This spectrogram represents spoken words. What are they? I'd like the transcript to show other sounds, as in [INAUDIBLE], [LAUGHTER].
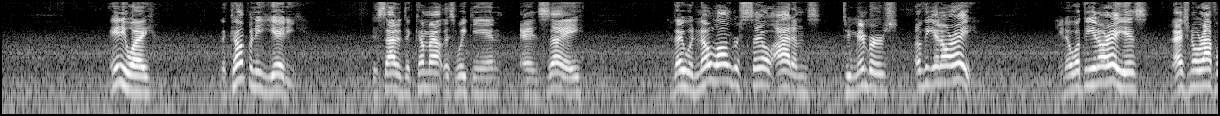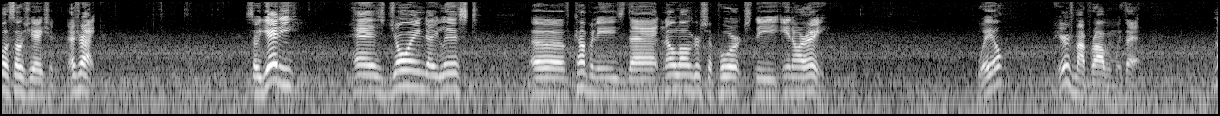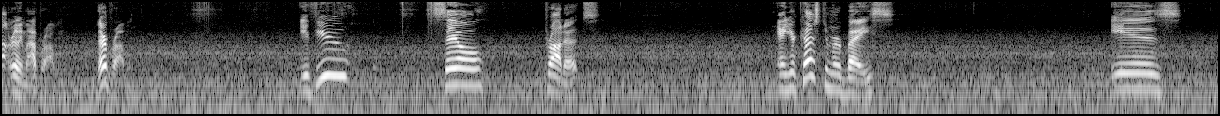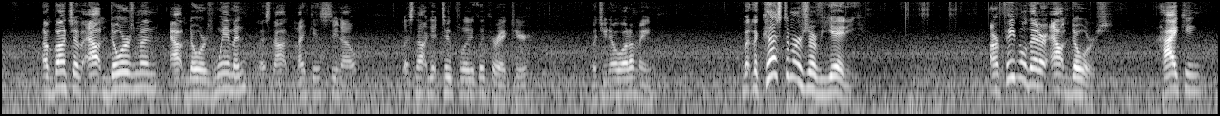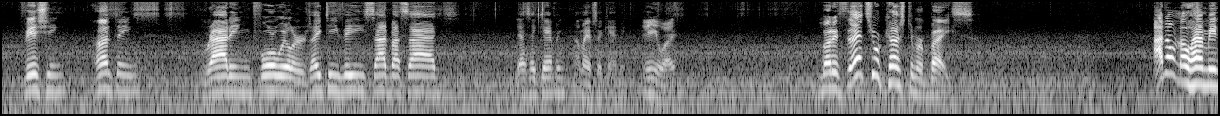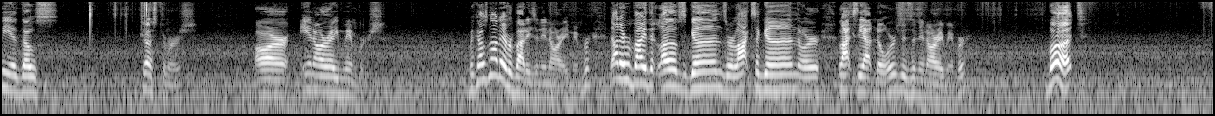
Anyway, the company Yeti decided to come out this weekend and say they would no longer sell items to members of the NRA. You know what the NRA is? National Rifle Association. That's right. So Yeti has joined a list of companies that no longer supports the NRA. Well, here's my problem with that. Not really my problem, their problem. If you sell products and your customer base is a bunch of outdoorsmen, outdoors women. Let's not make this, you know, let's not get too politically correct here. But you know what I mean. But the customers of Yeti are people that are outdoors, hiking, fishing, hunting, riding four wheelers, ATVs, side by sides. Did I say camping? I may have said camping. Anyway. But if that's your customer base, I don't know how many of those customers are NRA members. Because not everybody's an NRA member. Not everybody that loves guns or likes a gun or likes the outdoors is an NRA member. But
